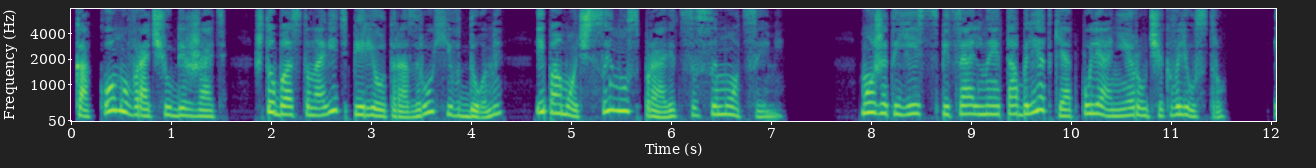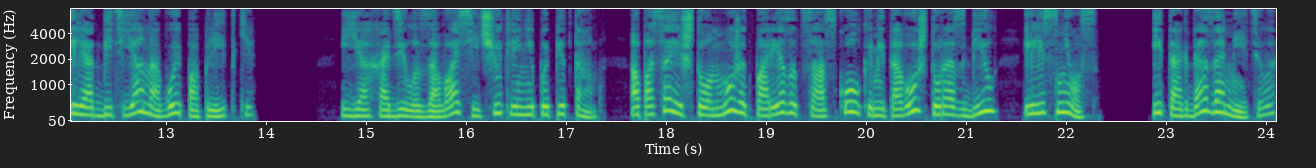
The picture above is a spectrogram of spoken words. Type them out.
к какому врачу бежать, чтобы остановить период разрухи в доме и помочь сыну справиться с эмоциями. Может, есть специальные таблетки от пуляния ручек в люстру или от битья ногой по плитке. Я ходила за Васей чуть ли не по пятам, опасаясь, что он может порезаться осколками того, что разбил или снес. И тогда заметила,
